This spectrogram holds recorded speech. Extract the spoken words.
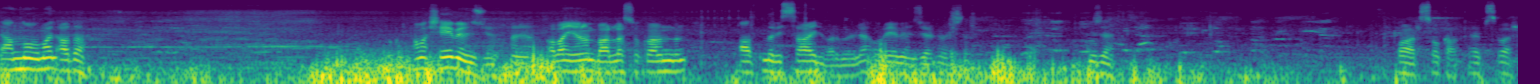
Ya normal ada. Ama şeye benziyor. Hani Alanya'nın Barlar Sokağı'nın altında bir sahil var böyle. Oraya benziyor arkadaşlar. Güzel. Var, sokak, hepsi var.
